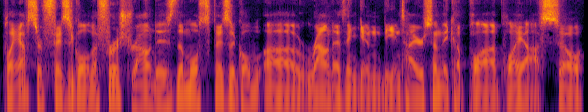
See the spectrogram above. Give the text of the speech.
playoffs are physical. The first round is the most physical uh, round, I think, in the entire Stanley Cup uh, playoffs. So,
